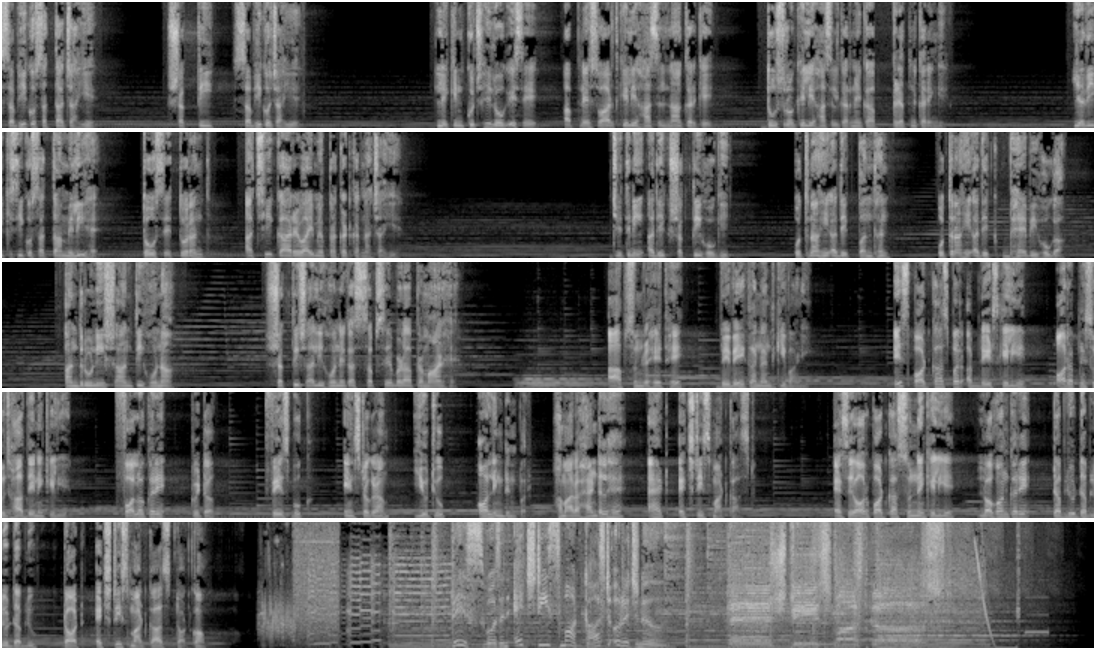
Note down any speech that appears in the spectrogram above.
सभी को सत्ता चाहिए। शक्ति सभी को चाहिए। लेकिन कुछ ही लोग इसे अपने स्वार्थ के लिए हासिल ना करके दूसरों के लिए हासिल करने का प्रयत्न करेंगे। यदि किसी को सत्ता मिली है तो उसे तुरंत अच्छी कार्यवाही में प्रकट करना चाहिए। जितनी अधिक शक्ति होगी, उतना ही अधिक बंधन, उतना ही अधिक भय भी होगा। अंदरूनी शांति होना शक्तिशाली होने का सबसे बड़ा प्रमाण है। आप सुन रहे थे विवेकानंद की वाणी। इस पॉडकास्ट पर अपडेट्स के लिए और अपने सुझाव देने के लिए फॉलो करें ट्विटर फेसबुक इंस्टाग्राम यूट्यूब और लिंक्डइन पर। हमारा हैंडल है एट एच टी ऐसे और पॉडकास्ट सुनने के लिए लॉग ऑन करें www.htsmartcast.com This was an HD Smartcast original. HD Smartcast.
